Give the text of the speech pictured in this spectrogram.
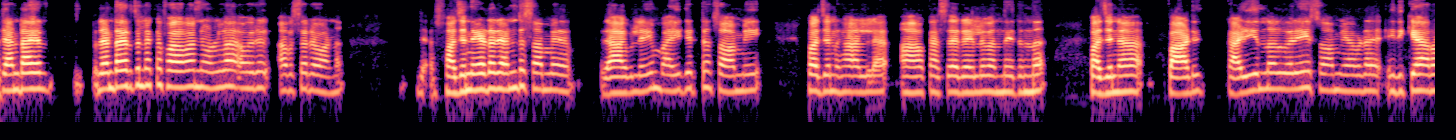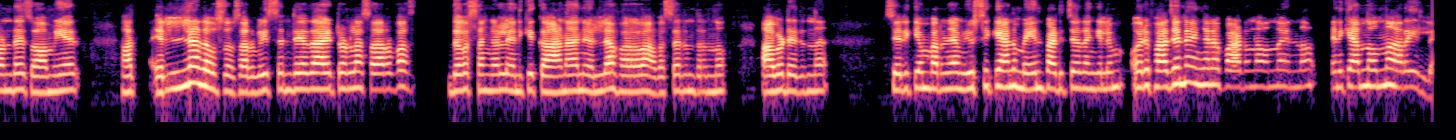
രണ്ടായിരം രണ്ടായിരത്തിലൊക്കെ ഭാവാനുള്ള ഒരു അവസരമാണ്. ഭജനയുടെ രണ്ട് സമയം രാവിലെയും വൈകിട്ടും സ്വാമി ഭജൻ ഹാളിൽ ആ കസേരയിൽ വന്നിരുന്ന് ഭജന പാടി കഴിയുന്നതുവരെയും സ്വാമി അവിടെ ഇരിക്കാറുണ്ട്. സ്വാമിയെ എല്ലാ ദിവസവും സർവീസിന്റെതായിട്ടുള്ള സർവ ദിവസങ്ങളിൽ എനിക്ക് കാണാനും എല്ലാം ഭഗവാൻ അവസരം തന്നു. അവിടെ ഇരുന്ന് ശരിക്കും പറഞ്ഞാൽ മ്യൂസിക്കാണ് മെയിൻ പഠിച്ചതെങ്കിലും ഒരു ഭജന എങ്ങനെ പാടണമെന്ന് എന്ന് എനിക്ക് അന്നൊന്നും അറിയില്ല.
